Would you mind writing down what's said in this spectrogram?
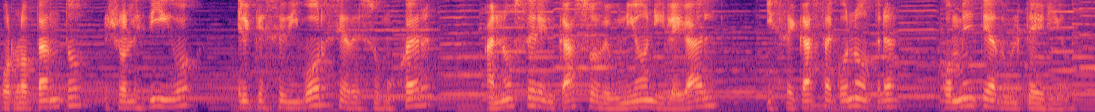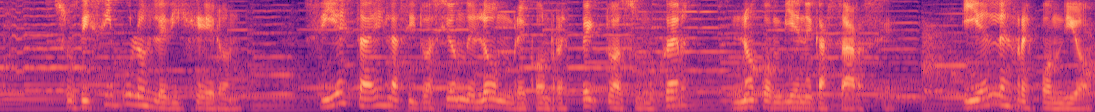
Por lo tanto, yo les digo, el que se divorcia de su mujer, a no ser en caso de unión ilegal, y se casa con otra, comete adulterio. Sus discípulos le dijeron, si esta es la situación del hombre con respecto a su mujer, no conviene casarse. Y él les respondió,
